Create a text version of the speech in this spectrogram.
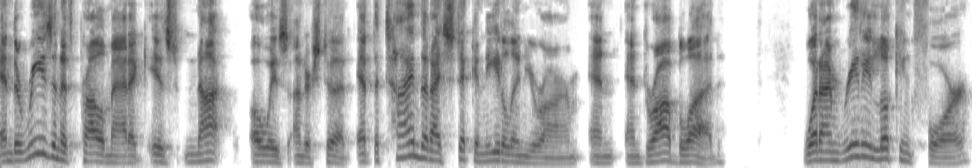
And the reason it's problematic is not always understood. At the time that I stick a needle in your arm and and draw blood, what I'm really looking for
